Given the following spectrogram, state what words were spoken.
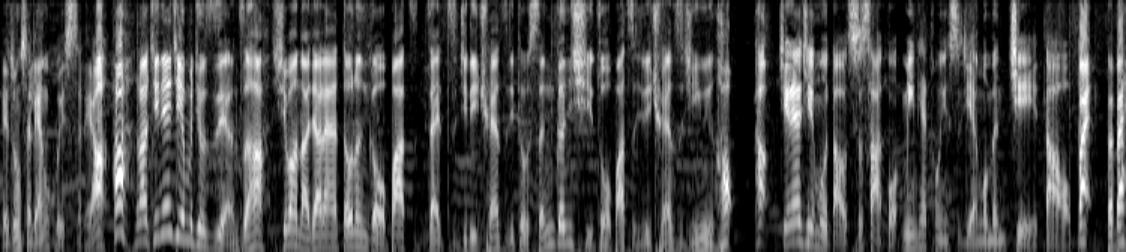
那种是两回事的啊。好，那今天节目就是这样子哈，希望大家呢都能够把自在自己的圈子里头深耕细作，把自己的圈子经营好。好，今天节目到此杀过，明天同一时间我们接到摆，拜拜。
